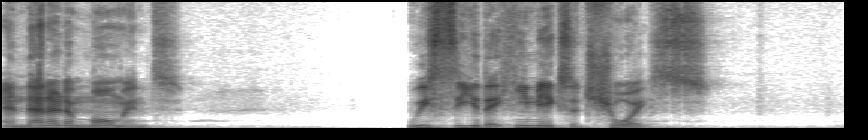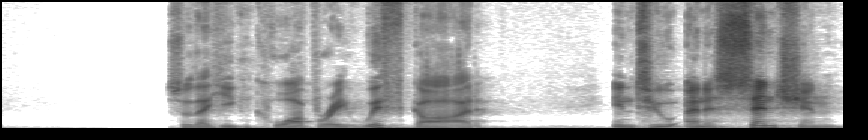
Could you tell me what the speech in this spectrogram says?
And then at a moment, we see that he makes a choice so that he can cooperate with God into an ascension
